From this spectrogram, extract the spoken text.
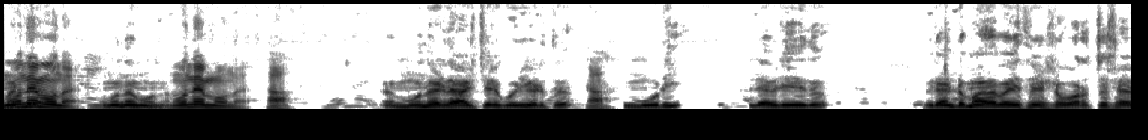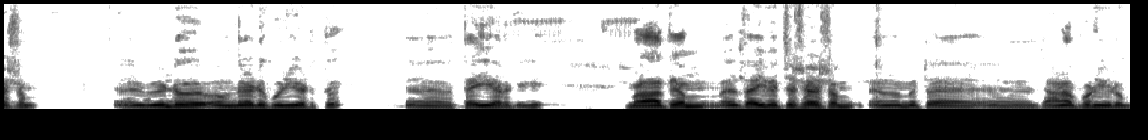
മൂന്നേ മൂന്ന്. മൂന്നേ മൂന്ന്. മൂന്നേ മൂന്ന്. ആ. മൂന്നടി താഴ്ചയിൽ കുഴിയെടുത്ത് ആ. മൂടി ലെവൽ ചെയ്ത് രണ്ട് മഴ പെയ്ത ശേഷം ഉറച്ച ശേഷം വീണ്ടും ഒന്നരടി കുഴിയെടുത്ത് തൈ ഇറക്കി നമ്മൾ ആദ്യം തൈ വെച്ച ശേഷം മറ്റേ ചാണകപ്പൊടി ഇടും.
